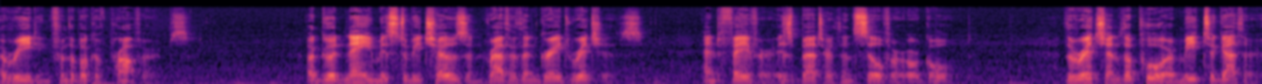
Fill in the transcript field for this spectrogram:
A reading from the book of Proverbs. A good name is to be chosen rather than great riches, and favor is better than silver or gold. The rich and the poor meet together.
